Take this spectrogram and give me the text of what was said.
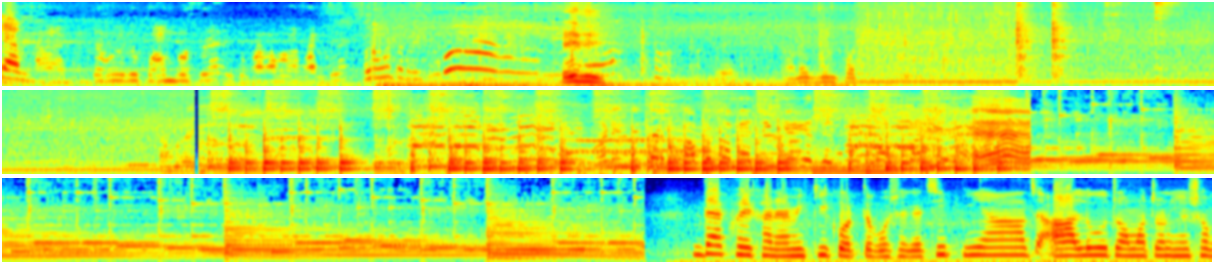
দিলাম। হ্যাঁ একটু কম বসে একটু ফাঁকা ফাঁকা থাকবে অনেকদিন পর। অনিন্দিতার দেখো এখানে আমি কি করতে বসে গেছি। পেঁয়াজ, আলু, টমেটো নিয়ে সব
